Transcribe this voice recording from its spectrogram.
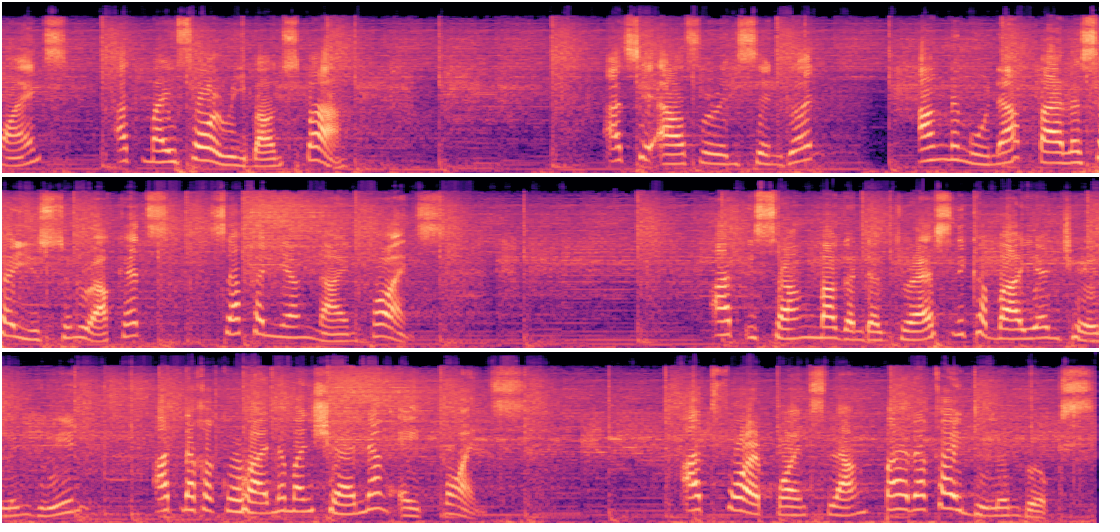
points at may 4 rebounds pa. At si Alfred Sengun ang nanguna para sa Houston Rockets sa kanyang 9 points. At isang magandang dress ni kabayan Jalen Green at nakakuha naman siya ng 8 points. At 4 points lang para kay Dylan Brooks.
